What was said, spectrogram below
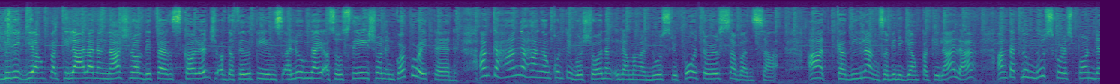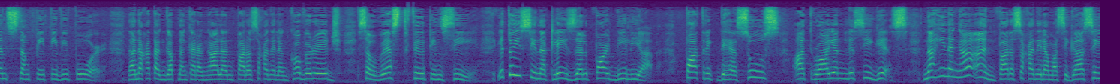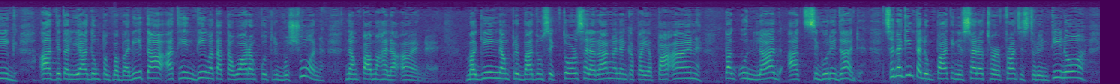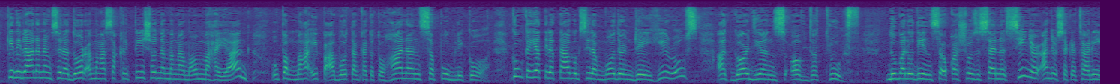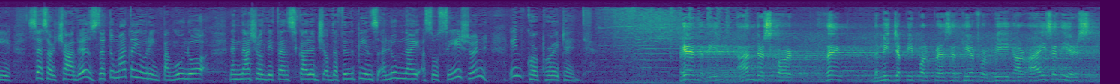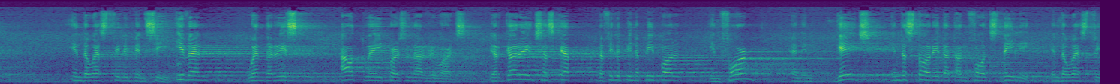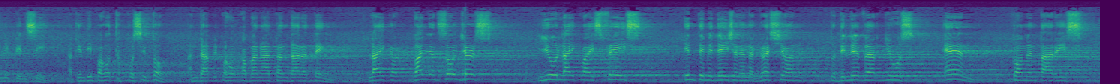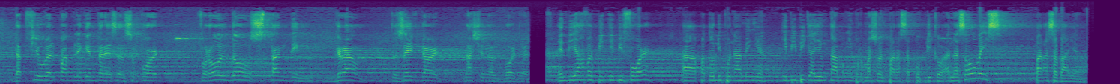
Binigyang pagkilala ng National Defense College of the Philippines Alumni Association Incorporated ang kahangahangang kontribusyon ng ilang mga news reporters sa bansa. At kabilang sa binigyang pagkilala, ang tatlong news correspondents ng PTV4 na nakatanggap ng karangalan para sa kanilang coverage sa West Philippine Sea. Ito'y sina Clazel Pardilla, Patrick De Jesus at Ryan Lesiges na hinangaan para sa kanilang masigasig at detalyadong pagbabalita at hindi matatawarang kontribusyon ng pamahalaan. Maging ng pribadong sektor sa larangan ng kapayapaan, pag-unlad at seguridad. Sa naging talumpati ni Senator Francis Tolentino, kinilala ng senador ang mga sakripisyo ng mga mamamahayag upang maipaabot ang katotohanan sa publiko. Kung kaya tinatawag silang modern-day heroes at guardians of the truth. Dumalo din sa okasyon si Sen- Senior Undersecretary Cesar Chavez na tumatayo ring Pangulo ng National Defense College of the Philippines Alumni Association Incorporated. Again, we underscore, thank the media people present here for being our eyes and ears in the West Philippine Sea, even when the risk outweigh personal rewards. Your courage has kept the Filipino people informed and engaged in the story that unfolds daily in the West Philippine Sea. At hindi pa ho tapos ito. Ang dami pa hong kabanatan darating. Like valiant soldiers, you likewise face intimidation and aggression to deliver news and commentaries that fuel public interest and support for all those standing ground to safeguard national borders. And behalf of BTV4, ah, patuloy po namin ibibigay yung tamang impormasyon para sa publiko and as always, para sa bayan.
